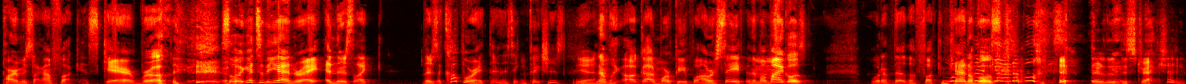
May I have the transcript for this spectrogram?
part of me's like, I'm fucking scared, bro. so we get to the end, right? And there's like, there's a couple right there. They're taking pictures. Yeah. And I'm like, oh god, more people. Oh, we're safe. And then my mind goes, what if they're the fucking cannibals? They're the distraction.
